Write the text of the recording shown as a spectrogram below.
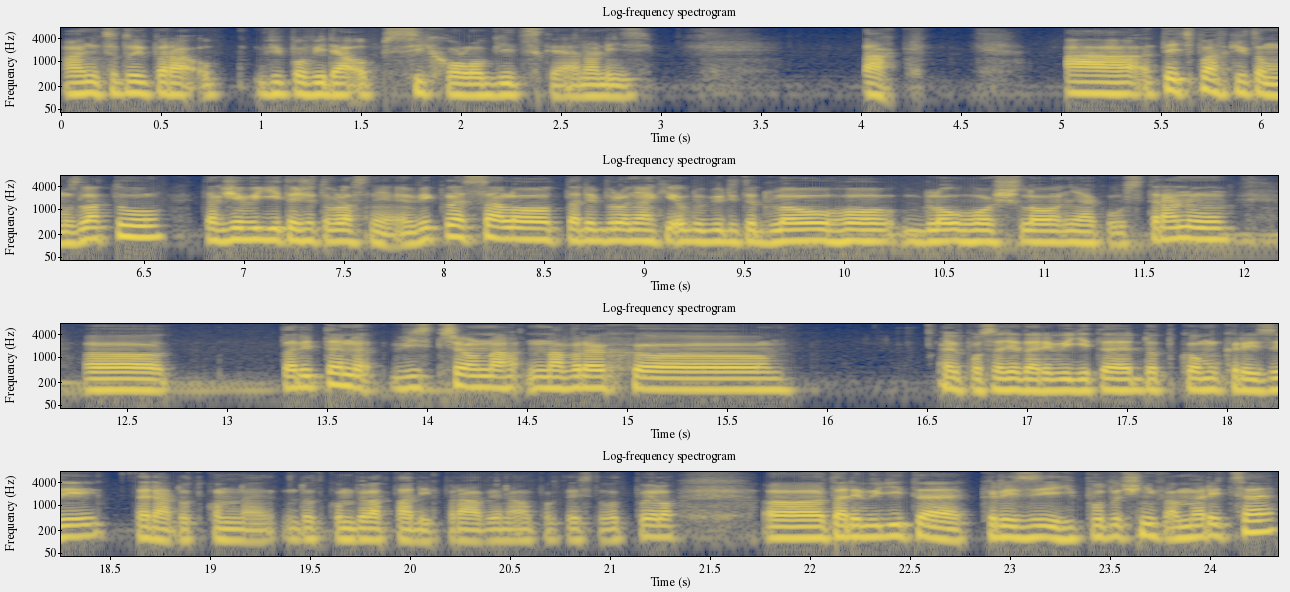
a něco to vypadá, vypovídá o psychologické analýzi. Tak, a teď zpátky k tomu zlatu, takže vidíte, že to vlastně vyklesalo, tady bylo nějaký období, kdy to dlouho, dlouho šlo nějakou stranu, uh, tady ten výstřel na, na vrch uh, v podstatě tady vidíte dotcom krizi, teda dotcom ne, dotcom byla tady právě, naopak tady se to odpojilo. Uh, tady vidíte krizi hypoteční v Americe,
